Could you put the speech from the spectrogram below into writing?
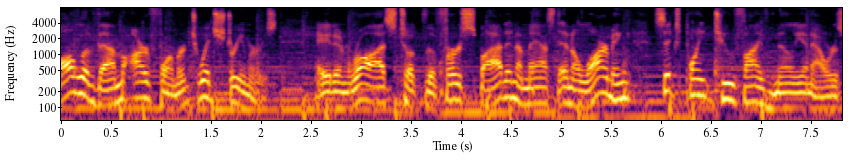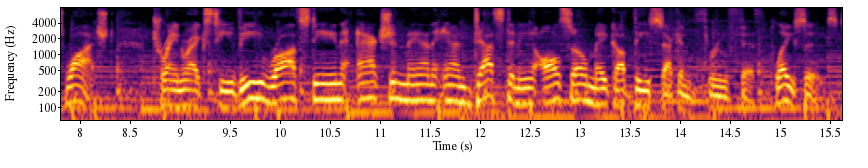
all of them are former Twitch streamers. Adin Ross took the first spot and amassed an alarming 6.25 million hours watched. Trainwrecks TV, Roshtein, Action Man, and Destiny also make up the second through fifth places.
